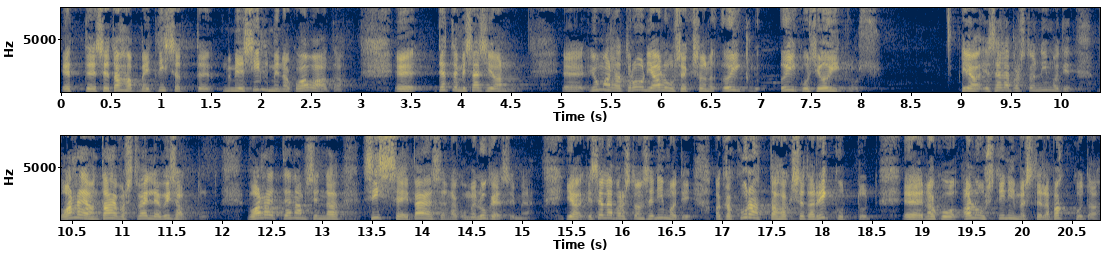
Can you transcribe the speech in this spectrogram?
et see tahab meid lihtsalt, meie silmi nagu avada. teate, mis asi on? jumala trooni aluseks on õig-, õigus ja õiglus ja, ja sellepärast on niimoodi, et vale on taevast välja visatud. valet enam sinna sisse ei pääse, nagu me lugesime. ja, ja sellepärast on see niimoodi, aga kurat tahaks seda rikutud eh, nagu alust inimestele pakkuda,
